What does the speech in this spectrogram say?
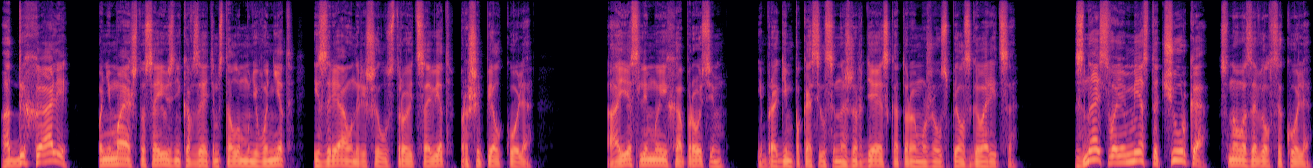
«Отдыхали?» Понимая, что союзников за этим столом у него нет, и зря он решил устроить совет, прошипел Коля. «А если мы их опросим, Ибрагим покосился на жердяя, с которым уже успел сговориться. «Знай свое место, чурка!» — снова завелся Коля.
